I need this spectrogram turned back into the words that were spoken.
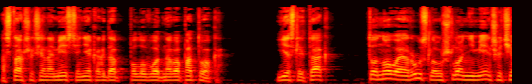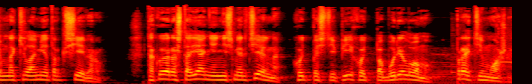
оставшихся на месте некогда полуводного потока. Если так, то новое русло ушло не меньше, чем на километр к северу. Такое расстояние не смертельно, хоть по степи, хоть по бурелому. Пройти можно.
